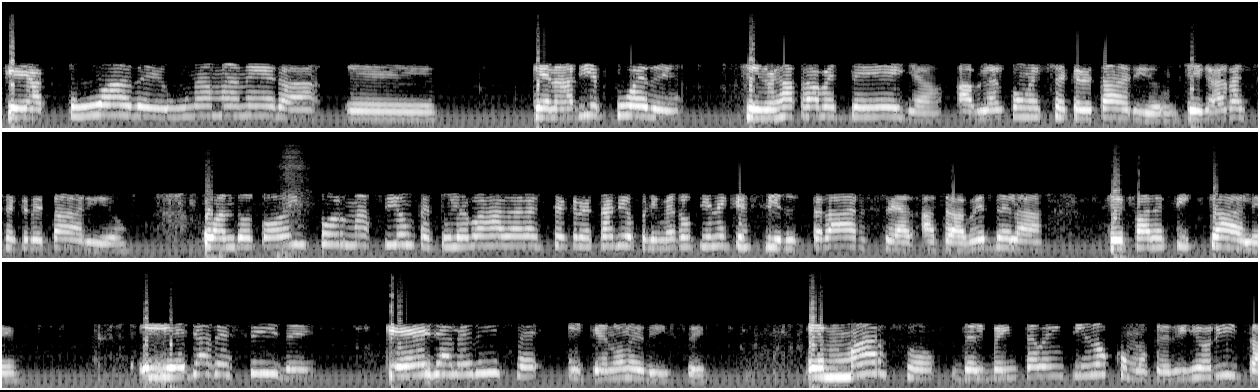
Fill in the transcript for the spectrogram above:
que actúa de una manera eh, que nadie puede, si no es a través de ella, hablar con el secretario, llegar al secretario, cuando toda información que tú le vas a dar al secretario primero tiene que filtrarse a, través de la jefa de fiscales y ella decide qué ella le dice y qué no le dice. En marzo del 2022, como te dije ahorita,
